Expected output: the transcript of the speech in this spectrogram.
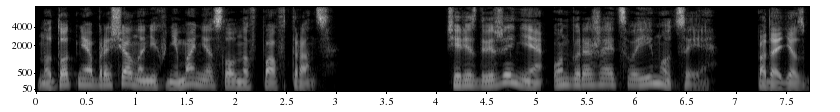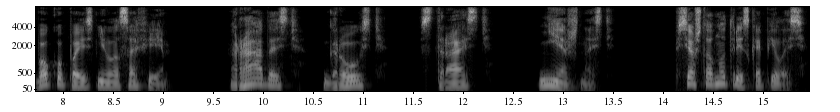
Но тот не обращал на них внимания, словно впав в транс. Через движение он выражает свои эмоции. Подойдя сбоку, пояснила Софи. Радость, грусть, страсть, нежность. Все, что внутри скопилось.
